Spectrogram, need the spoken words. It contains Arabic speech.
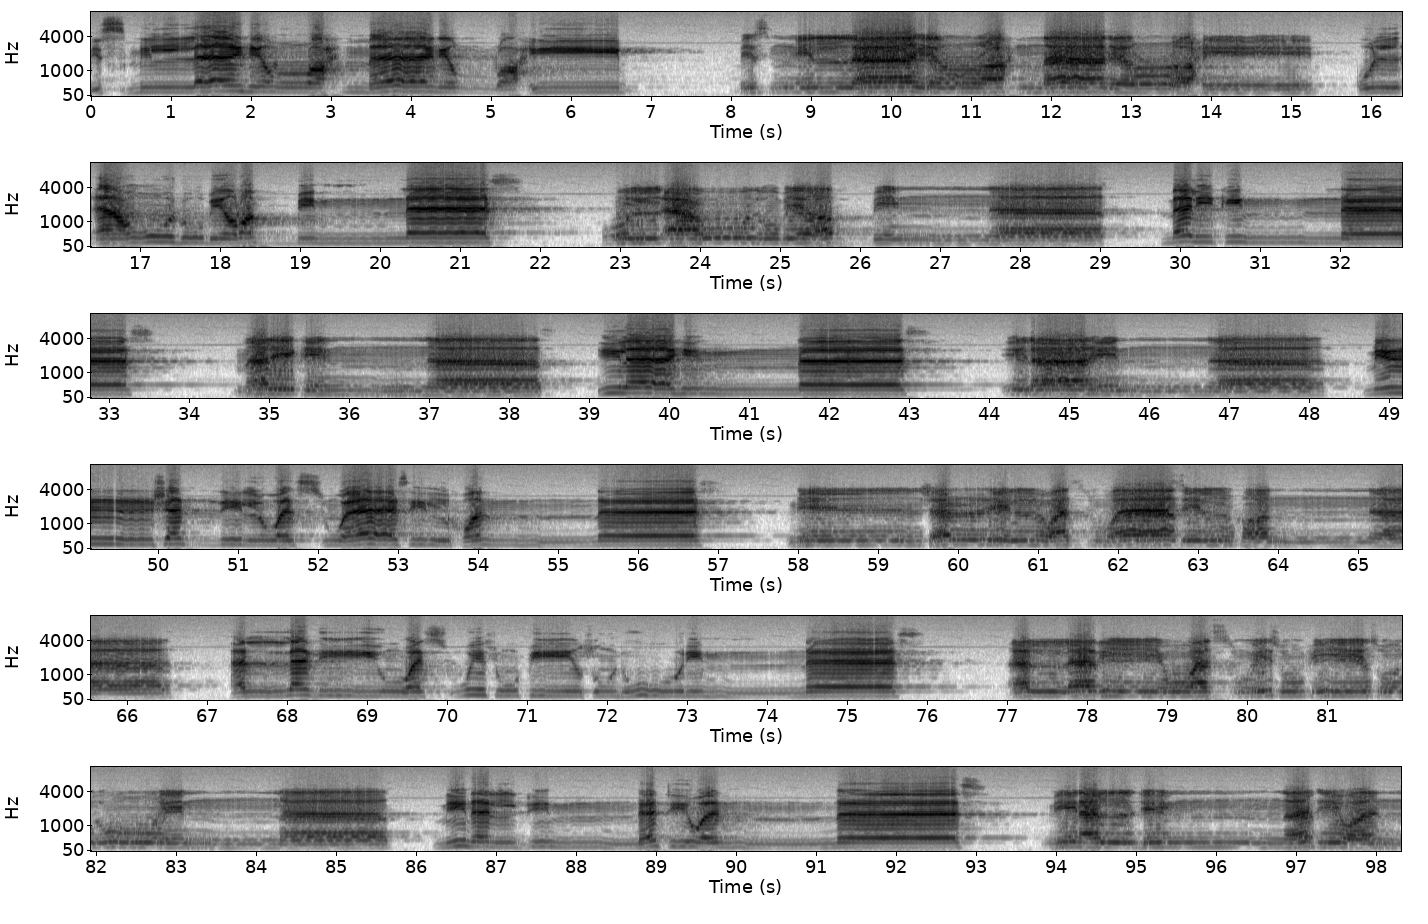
بسم الله الرحمن الرحيم. بسم الله الرحمن الرحيم. قل أعوذ برب الناس. قل أعوذ برب الناس. ملك الناس. ملك الناس. إله الناس. إله الناس. من شر الوسواس الخناس. شر الوسواس الخناس. الذي يوسوس في صدور الناس. الذي يوسوس في صدور الناس. من الجنة والناس من الجنة والناس.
